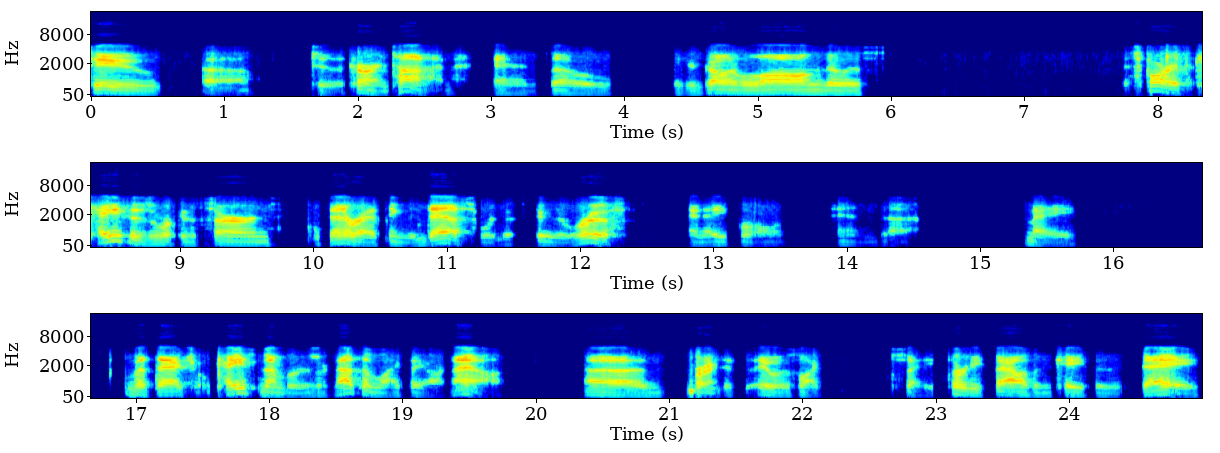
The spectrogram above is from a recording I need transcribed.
to uh, to the current time. And so, if you're going along, there was, as far as cases were concerned, it's interesting. The deaths were just through the roof in April and uh, May, but the actual case numbers are nothing like they are now. Uh, Right. it, it was like say 30,000 cases a day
